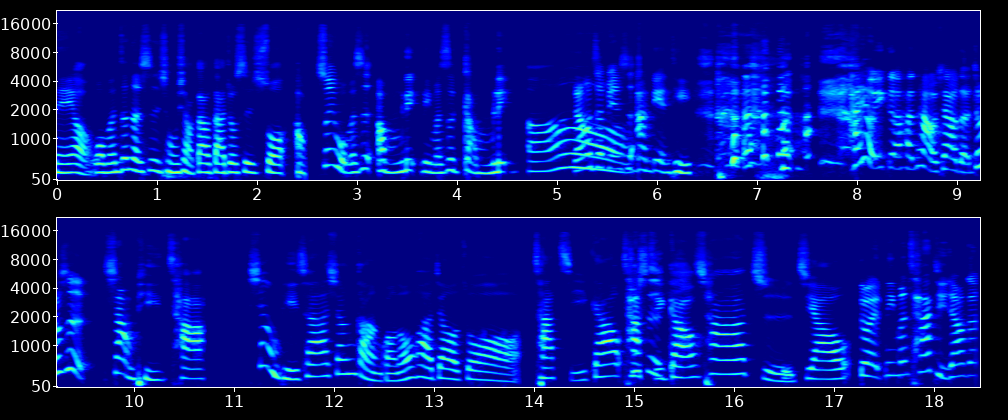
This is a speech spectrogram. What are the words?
没有，我们真的是从小到大就是说哦，所以我们是 um 力，你们是 gum 力哦，然后这边是按电梯。还有一个很好笑的，就是橡皮擦，橡皮擦，香港广东话叫做擦纸胶，擦纸胶，擦纸胶。对，你们擦纸胶跟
